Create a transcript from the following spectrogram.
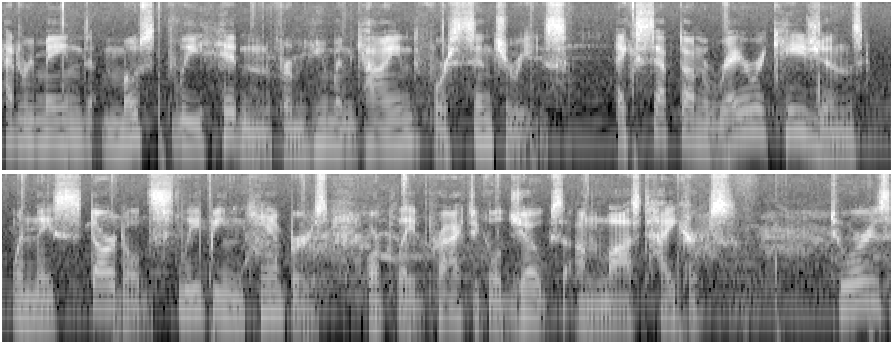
had remained mostly hidden from humankind for centuries, except on rare occasions when they startled sleeping campers or played practical jokes on lost hikers. Tur's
